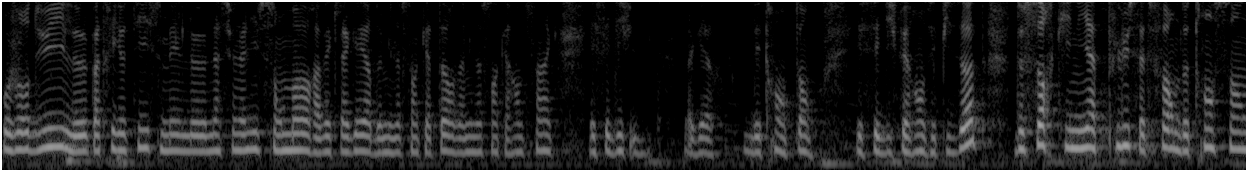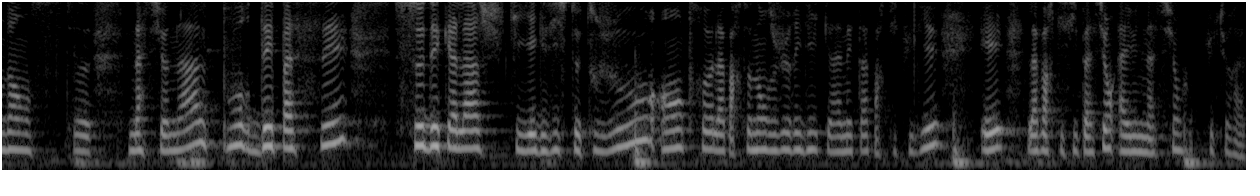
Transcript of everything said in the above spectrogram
Aujourd'hui, le patriotisme et le nationalisme sont morts avec la guerre de 1914 à 1945 et la guerre des 30 ans et ses différents épisodes, de sorte qu'il n'y a plus cette forme de transcendance nationale pour dépasser ce décalage qui existe toujours entre l'appartenance juridique à un État particulier et la participation à une nation culturelle.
